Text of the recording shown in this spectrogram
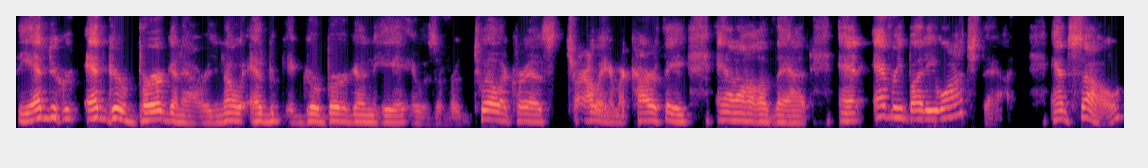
the Edgar, Edgar Bergen hour. You know Edgar Bergen, he it was a ventriloquist, Charlie McCarthy, and all of that. And everybody watched that. And so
